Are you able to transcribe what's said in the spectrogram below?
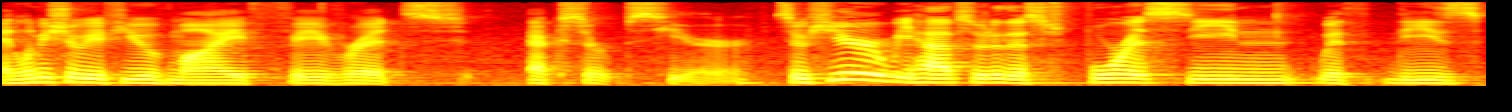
And let me show you a few of my favorite excerpts here. So here we have sort of this forest scene with these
